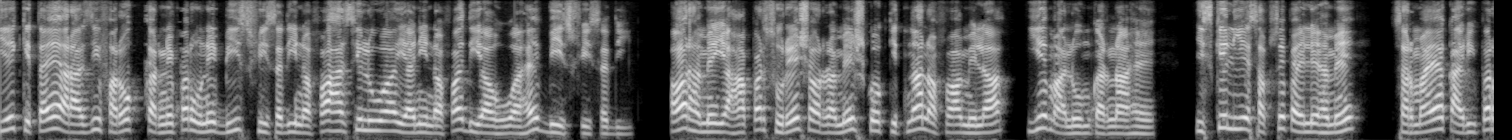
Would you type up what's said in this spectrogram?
ये कितय अराजी फरोख्त करने पर उन्हें बीस फ़ीसदी नफ़ा हासिल हुआ, यानी नफ़ा दिया हुआ है बीस फ़ीसदी। और हमें यहाँ पर सुरेश और रमेश को कितना नफ़ा मिला, ये मालूम करना है। इसके लिए सबसे पहले हमें सरमायाकारी पर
